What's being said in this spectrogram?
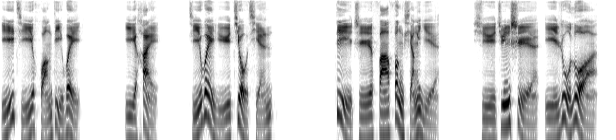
移即皇帝位，以亥即位于旧前。帝之发凤翔也。许军士以入洛，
